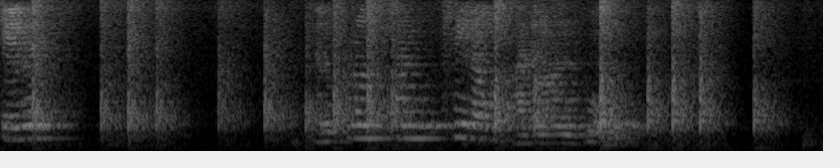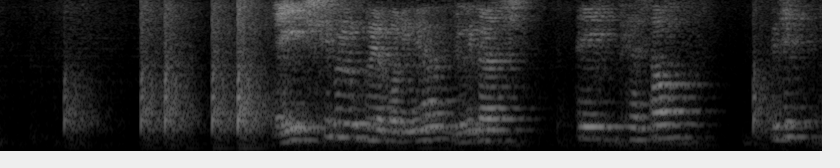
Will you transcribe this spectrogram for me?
T는 n 플러스 3K라고 가정한 후 A10을 구해버리면 여기다 10 대입해서 그지?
